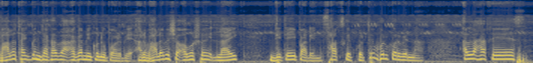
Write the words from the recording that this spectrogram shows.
ভালো থাকবেন, দেখা হবে আগামী কোনো পর্বে। আর ভালোবেসে অবশ্যই লাইক দিতেই পারেন। সাবস্ক্রাইব করতে ভুল করবেন না। আল্লাহ হাফেজ।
